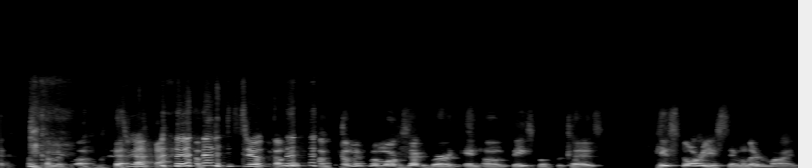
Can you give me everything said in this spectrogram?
I'm coming from I'm, I'm, coming, I'm coming from Mark Zuckerberg and um Facebook because his story is similar to mine.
